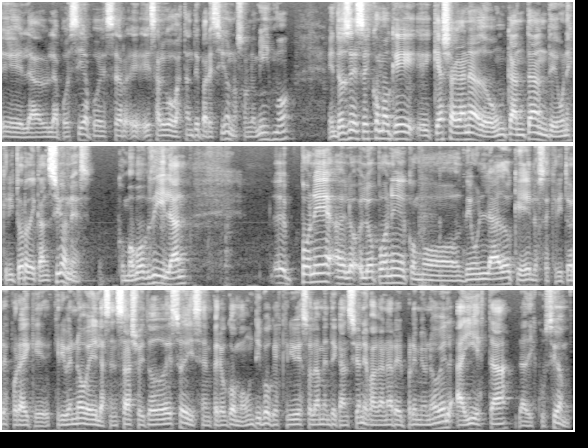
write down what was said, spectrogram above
eh, la, la poesía puede ser, eh, es algo bastante parecido, no son lo mismo. Entonces es como que, eh, que haya ganado un cantante, un escritor de canciones, como Bob Dylan, eh, pone, lo, lo pone como de un lado que los escritores por ahí que escriben novelas, ensayo y todo eso, dicen, pero como un tipo que escribe solamente canciones va a ganar el premio Nobel, ahí está la discusión.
